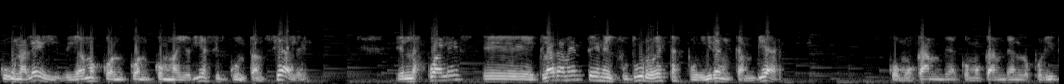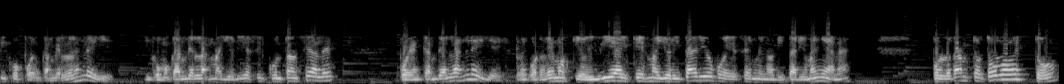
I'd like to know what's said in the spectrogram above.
una ley, digamos, con, con, mayorías circunstanciales, en las cuales eh, claramente en el futuro estas pudieran cambiar, como, cambia, como cambian los políticos, pueden cambiar las leyes, y como cambian las mayorías circunstanciales, pueden cambiar las leyes. Recordemos que hoy día el que es mayoritario puede ser minoritario mañana, por lo tanto todo esto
